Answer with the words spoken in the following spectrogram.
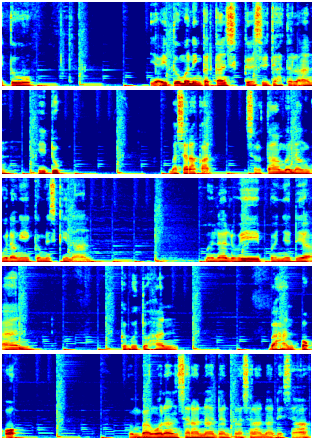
itu yaitu meningkatkan kesejahteraan hidup masyarakat serta menanggulangi kemiskinan melalui penyediaan kebutuhan bahan pokok, pembangunan sarana dan prasarana desa,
